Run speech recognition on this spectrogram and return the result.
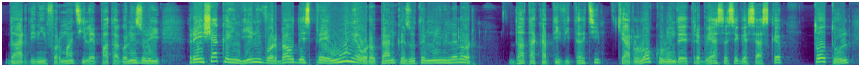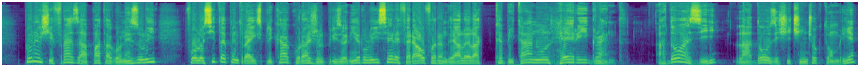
dar din informațiile patagonezului reieșea că indienii vorbeau despre un european căzut în mâinile lor. Data captivității, chiar locul unde trebuia să se găsească, totul, până și fraza a patagonezului, folosită pentru a explica curajul prizonierului, se refereau fără îndoială la capitanul Harry Grant. A doua zi, la 25 octombrie,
